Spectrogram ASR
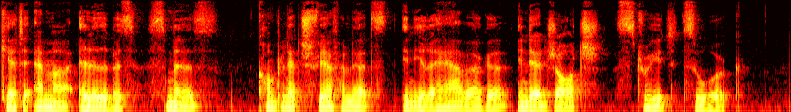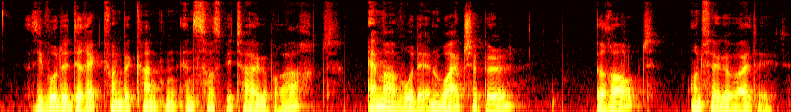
kehrte Emma Elizabeth Smith komplett schwer verletzt in ihre Herberge in der George Street zurück. Sie wurde direkt von Bekannten ins Hospital gebracht. Emma wurde in Whitechapel beraubt und vergewaltigt.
